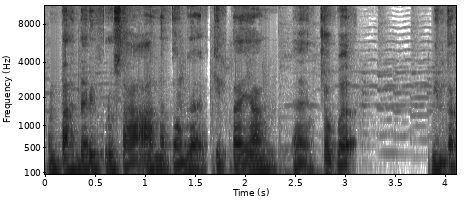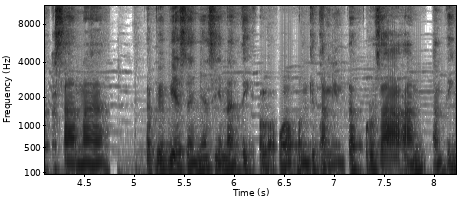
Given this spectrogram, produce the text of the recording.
entah dari perusahaan atau enggak kita yang eh, coba minta ke sana. Tapi biasanya sih nanti kalau walaupun kita minta perusahaan nanti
